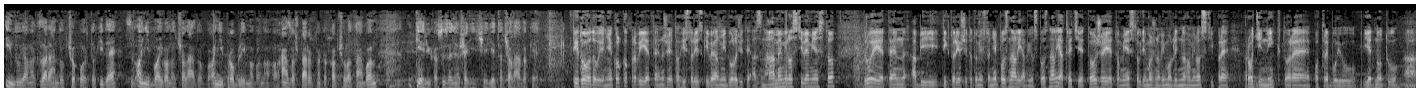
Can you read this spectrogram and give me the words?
induljanak zarándok csoportok ide, szóval annyi baj van a családokban, annyi probléma van a, a házaspároknak a kapcsolatában. Kérjük a szüzanya segítségét a családokért. Tých dôvodov je niekoľko. Prvý je ten, že je to historicky veľmi dôležité a známe milostivé miesto. Druhé je ten, aby tí, ktorí ešte toto miesto nepoznali, aby ho spoznali. A tretie je to, že je to miesto, kde možno vymodliť mnoho milostí pre rodiny, ktoré potrebujú jednotu a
